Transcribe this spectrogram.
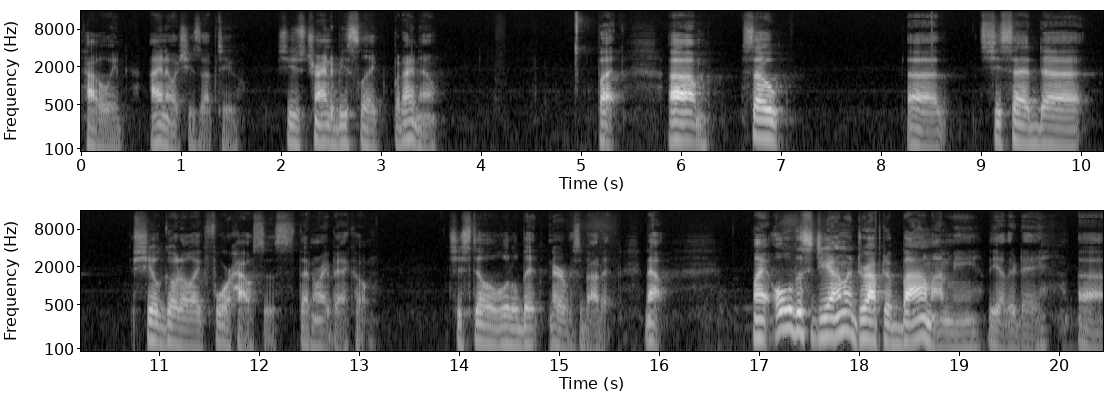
Halloween. I know what she's up to. She's trying to be slick, but I know. But um, so uh, she said uh, she'll go to like four houses, then right back home. She's still a little bit nervous about it. Now, my oldest Gianna dropped a bomb on me the other day. Uh,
